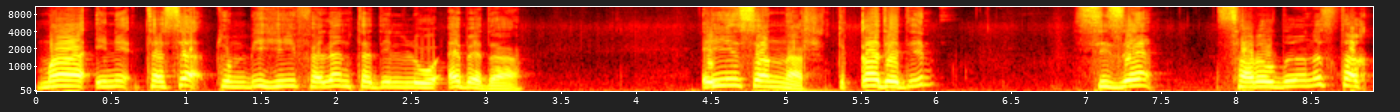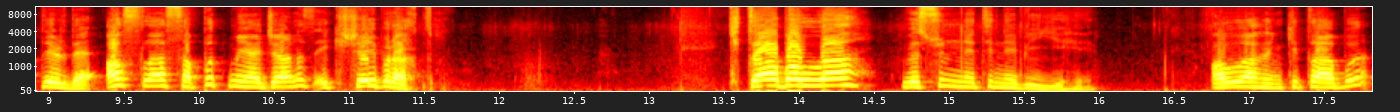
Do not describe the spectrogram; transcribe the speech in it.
ma ini tese'tum bihi felen tedillu ebeda. Ey insanlar dikkat edin. Size sarıldığınız takdirde asla sapıtmayacağınız iki şey bıraktım. Kitab Allah ve sünneti nebiyyihi. Allah'ın kitabı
